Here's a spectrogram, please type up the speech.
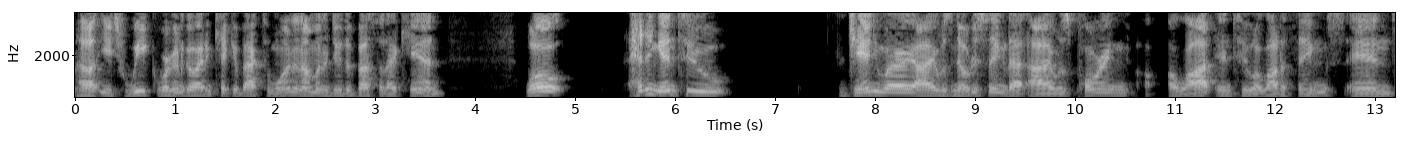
uh, each week. We're going to go ahead and kick it back to one, and I'm going to do the best that I can. Well, heading into January, I was noticing that I was pouring a lot into a lot of things and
